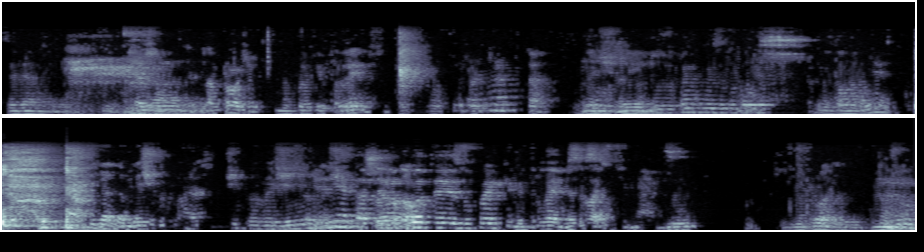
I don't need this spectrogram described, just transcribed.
Це де? Це ж напроти, напроти тролейбусу. Так. Значить, І ту зупинку ви забудовували? не пам'ятаю. Куди там? Ні, та що зупинки від тролейбуса. Напроти. Ну.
